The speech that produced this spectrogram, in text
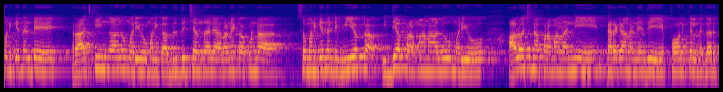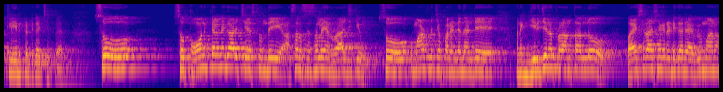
మనకేంటంటే రాజకీయంగాను మరియు మనకి అభివృద్ధి చెందాలి అలానే కాకుండా సో మనకేంటంటే మీ యొక్క విద్యా ప్రమాణాలు మరియు ఆలోచన ప్రమాణాలన్నీ పెరగాలనేది పవన్ కళ్యాణ్ గారు క్లియర్ కట్గా చెప్పారు. సో సో పవన్ కళ్యాణ్ గారు చేస్తుంది అసలు సిసలైన రాజకీయం. సో ఒక మాటలో చెప్పాలంటే ఏంటంటే మన గిరిజన ప్రాంతాల్లో వైఎస్ రాజశేఖర రెడ్డి గారి అభిమానం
